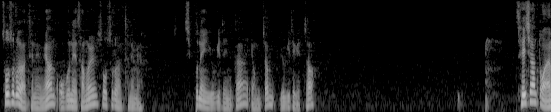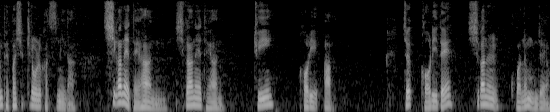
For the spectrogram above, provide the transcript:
소수로 나타내면 5분의 3을 소수로 나타내면 10분의 6이 되니까 0.6이 되겠죠. 3시간 동안 180km를 갔습니다. 시간에 대한 시간에 대한 뒤 거리 앞 즉 거리 대 시간을 구하는 문제예요.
